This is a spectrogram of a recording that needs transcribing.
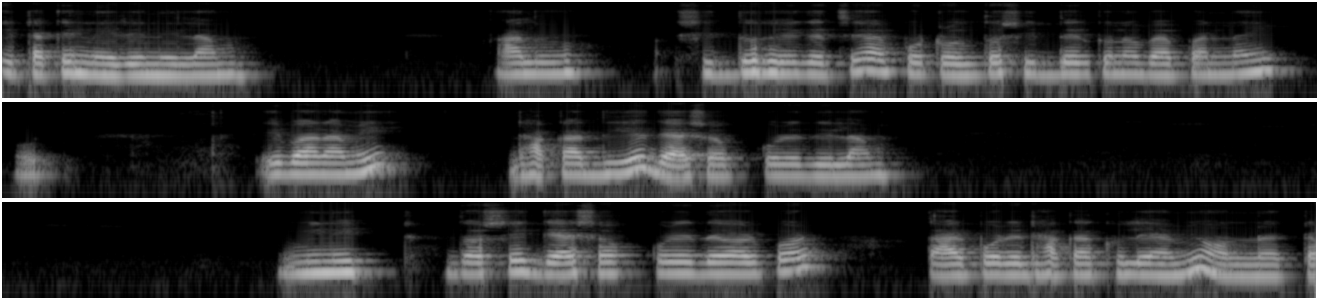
এটাকে নেড়ে নিলাম। আলু সিদ্ধ হয়ে গেছে আর পটল তো সিদ্ধের কোনো ব্যাপার নেই। এবার আমি ঢাকা দিয়ে গ্যাস অফ করে দিলাম। মিনিট দশেক গ্যাস অফ করে দেওয়ার পর তারপরে ঢাকা খুলে আমি অন্য একটা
